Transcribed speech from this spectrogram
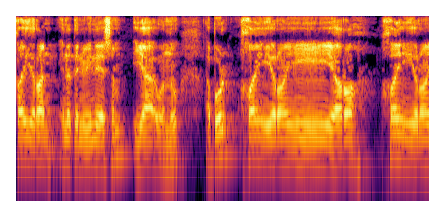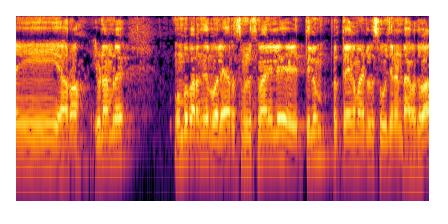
ഖൈറൻ എന്ന തെന്മീന് ശേഷം യാ വന്നു. അപ്പോൾ ഇവിടെ നമ്മൾ മുമ്പ് പറഞ്ഞതുപോലെ റസ്മുൽ ഉസ്മാനിലെ എഴുത്തിലും പ്രത്യേകമായിട്ടുള്ള സൂചന ഉണ്ടാകും. അഥവാ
